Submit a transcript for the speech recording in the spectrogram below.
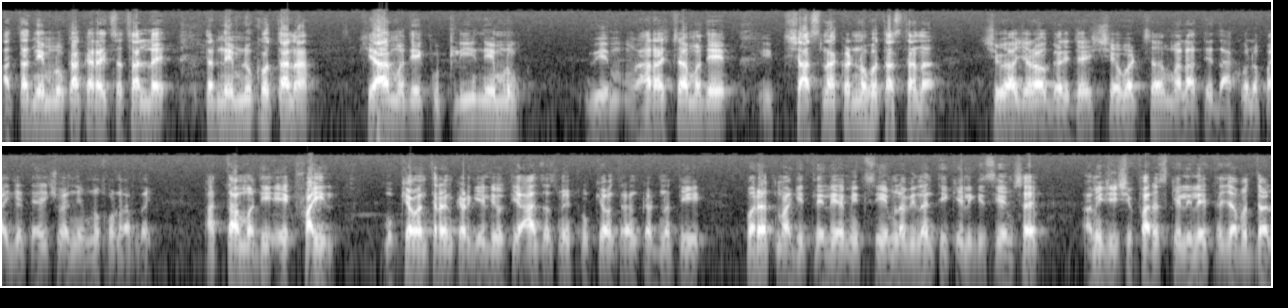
आता नेमणुका करायचं चाललं आहे तर नेमणूक होताना ह्यामध्ये कुठलीही नेमणूक? वि- महाराष्ट्रामध्ये शासनाकडनं होत असताना शिवाजीराव गर्जे शेवटचं मला ते दाखवलं पाहिजे त्याशिवाय नेमणूक होणार नाही. आत्ता मधी एक फाईल मुख्यमंत्र्यांकडे गेली होती. आजच मी मुख्यमंत्र्यांकडनं ती परत मागितलेली आहे. मी सी एमला विनंती केली की सी एम साहेब आम्ही जी शिफारस केलेली आहे त्याच्याबद्दल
